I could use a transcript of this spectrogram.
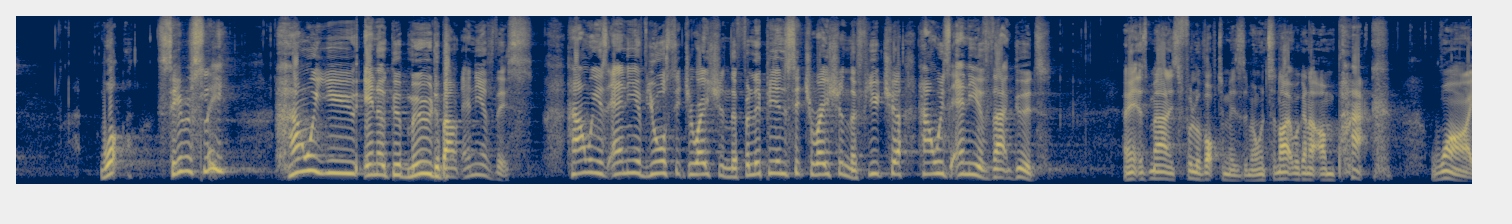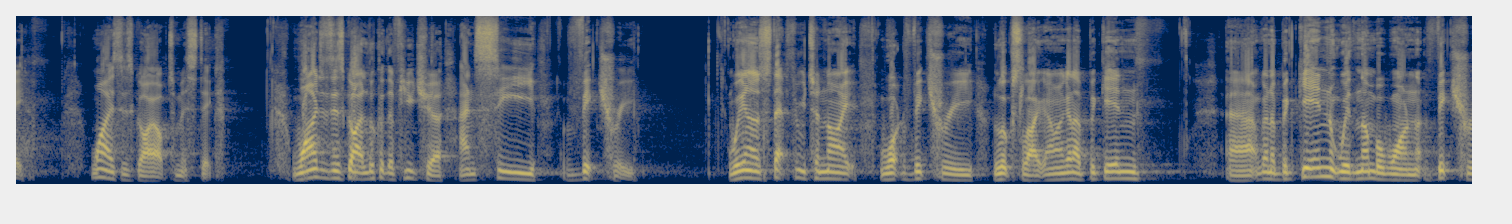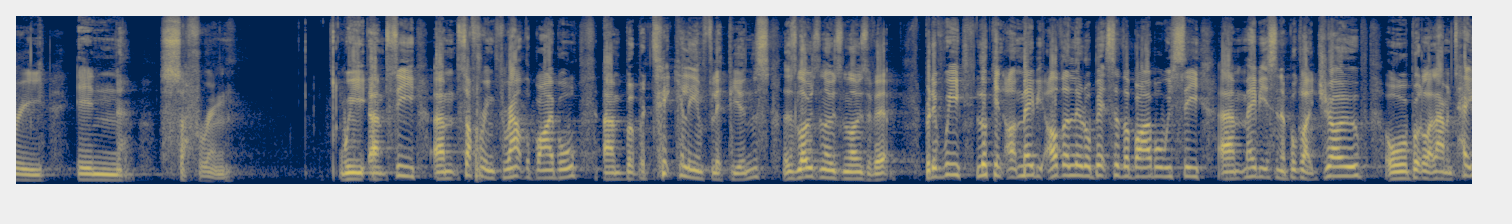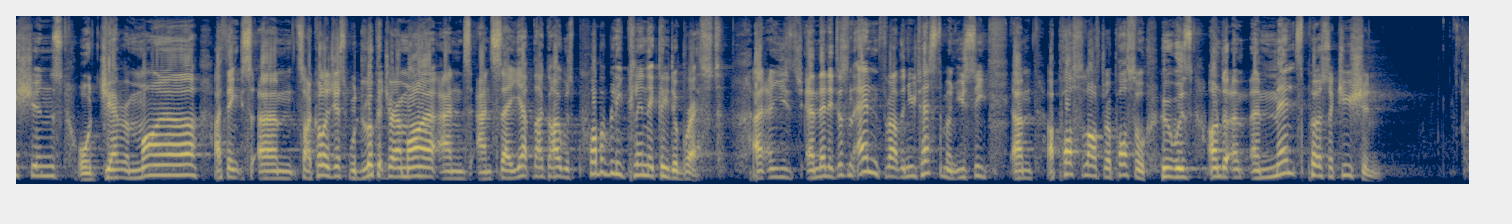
What? Seriously? How are you in a good mood about any of this? How is any of your situation, the Philippian situation, the future, how is any of that good? This man is full of optimism. And tonight we're going to unpack why. Why is this guy optimistic? Why does this guy look at the future and see victory? We're going to step through tonight what victory looks like. And I'm going to begin. Uh, I'm going to begin with number one victory in suffering. We um, see um, suffering throughout the Bible, um, but particularly in Philippians. There's loads and loads and loads of it. But if we look in uh, maybe other little bits of the Bible, we see um, maybe it's in a book like Job or a book like Lamentations or Jeremiah. I think um, psychologists would look at Jeremiah and, and say, yep, that guy was probably clinically depressed. And, and, you, and, then it doesn't end throughout the New Testament. You see um, apostle after apostle who was under immense persecution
